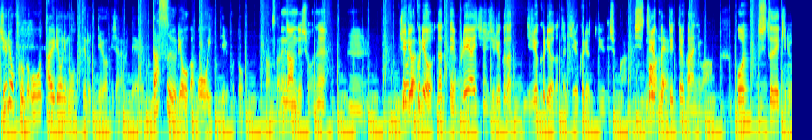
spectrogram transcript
呪力を大量に持ってるっていうわけじゃなくて、出す量が多いっていうことなんですかね。なんでしょうね。うん。呪力量、だってプレイヤー1の呪力だ、呪力量だったら呪力量って言うでしょうからね。出力って言ってるからには、放出できる。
